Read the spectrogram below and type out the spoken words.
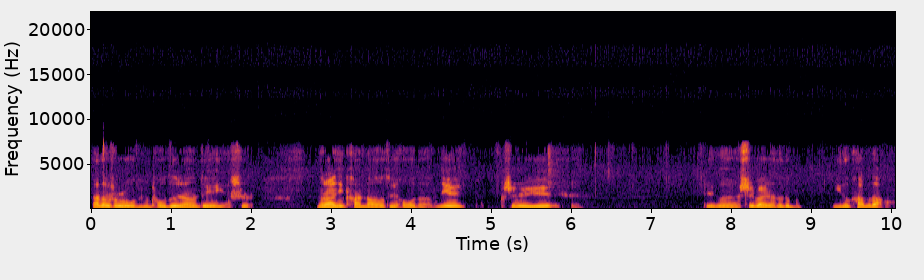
大多数我们投资上这个也是能让你看到最后的，因为甚至于这个失败者他都不你都看不到。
